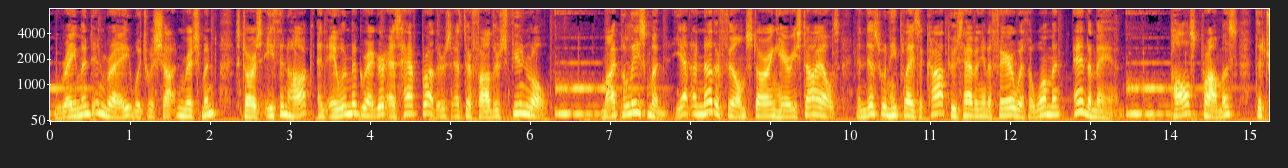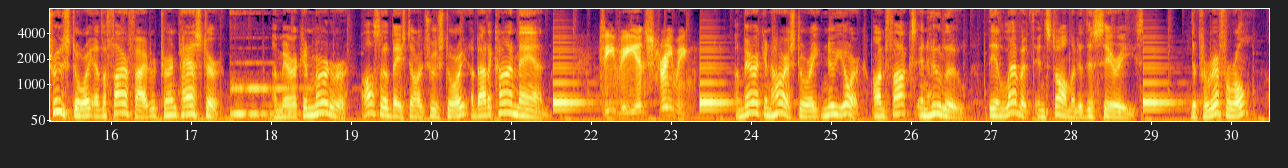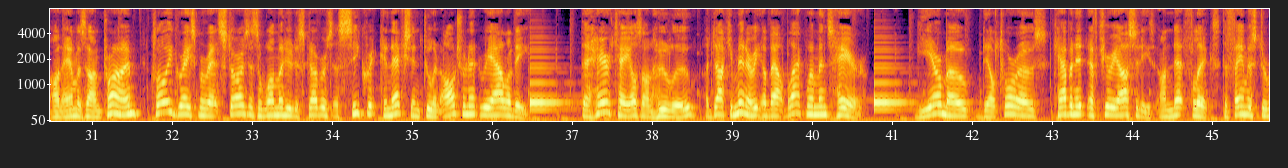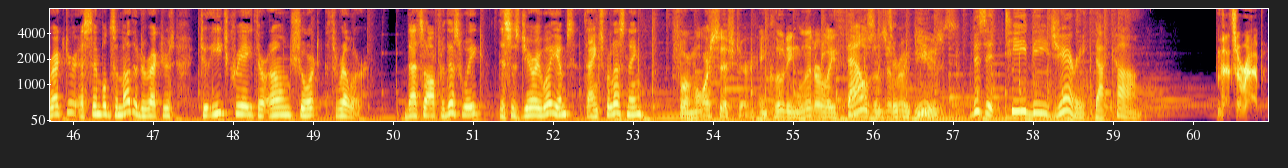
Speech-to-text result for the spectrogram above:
Raymond and Ray, which was shot in Richmond, stars Ethan Hawke and Ewan McGregor as half brothers at their father's funeral. My Policeman, yet another film starring Harry Styles. In this one, he plays a cop who's having an affair with a woman and a man. Paul's Promise, the true story of a firefighter turned pastor. American Murderer, also based on a true story about a con man. TV and streaming. American Horror Story New York on Fox and Hulu, the 11th installment of this series. The Peripheral on Amazon Prime, Chloe Grace Moretz stars as a woman who discovers a secret connection to an alternate reality. The Hair Tales on Hulu, a documentary about black women's hair. Guillermo del Toro's Cabinet of Curiosities on Netflix. The famous director assembled some other directors to each create their own short thriller. That's all for this week. This is Jerry Williams. Thanks for listening. For more Sifter, including literally thousands, thousands of, of reviews, reviews, visit tvjerry.com. That's a wrap.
